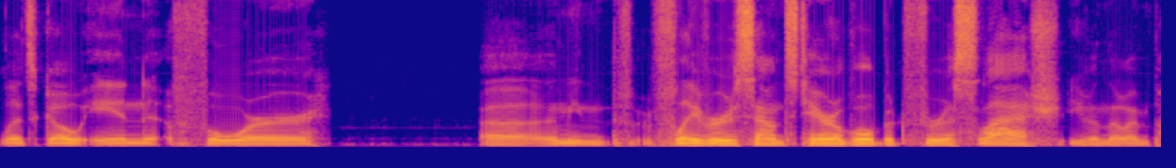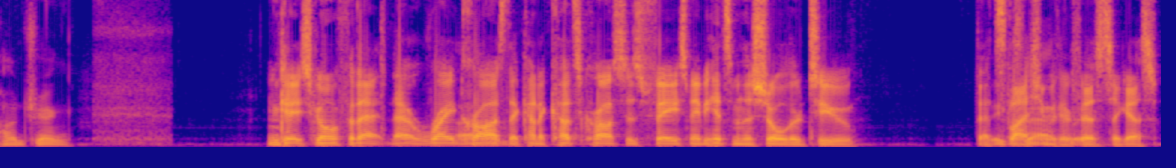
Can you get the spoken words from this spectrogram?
let's go in for. Uh, I mean, f- flavor sounds terrible, but for a slash, even though I'm punching, Okay, he's going for that that right cross Um, that kind of cuts across his face, maybe hits him in the shoulder too. That's slashing with your fists, I guess.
